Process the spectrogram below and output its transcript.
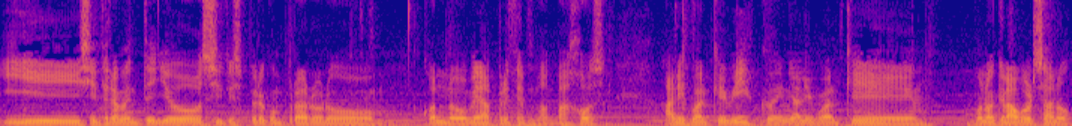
y sinceramente yo sí que espero comprar oro cuando vea precios más bajos, al igual que Bitcoin, al igual que, bueno, que la bolsa no,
